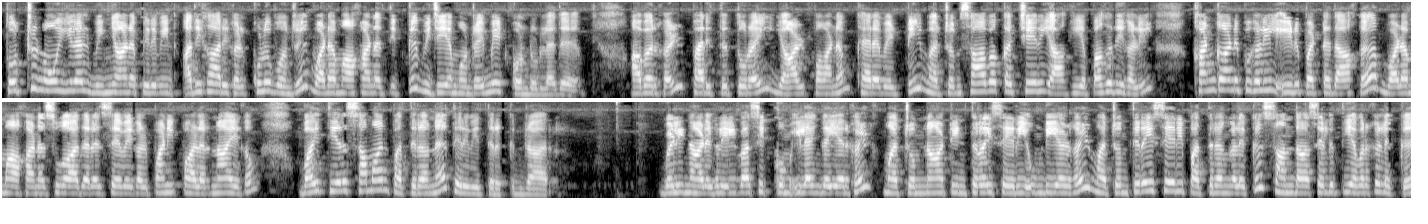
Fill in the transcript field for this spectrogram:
தொற்று நோயியல் விஞ்ஞான பிரிவின் அதிகாரிகள் குழு ஒன்று வடமாகாணத்திற்கு விஜயம் ஒன்றை மேற்கொண்டுள்ளது. அவர்கள் பருத்தித்துறை யாழ்ப்பாணம் கரவெட்டி மற்றும் சாவக்கச்சேரி ஆகிய பகுதிகளில் கண்காணிப்புகளில் ஈடுபட்டதாக வடமாகாண சுகாதார சேவைகள் பணிப்பாளர் நாயகம் வைத்தியர் சமான் பத்திரன தெரிவித்திருக்கின்றார். வெளிநாடுகளில் வசிக்கும் இலங்கையர்கள் மற்றும் நாட்டின் திரைசேரி உண்டியல்கள் மற்றும் திரைசேரி பத்திரங்களுக்கு சந்தா செலுத்தியவர்களுக்கு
